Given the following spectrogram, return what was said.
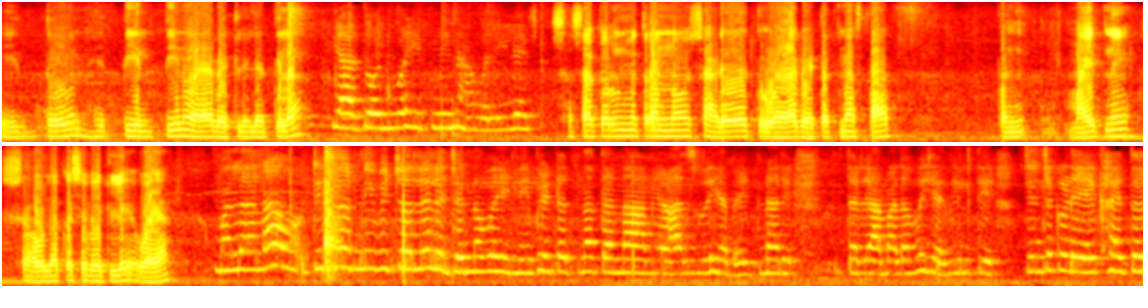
ही दोन हे तीन तीन वह्या भेटलेल्या आहेत तिला. या दोन वहीत मी नाव लिहिले ससा करून मित्रांनो शाळेत वह्या भेटत नसतात. पण माहीत नाही श्रावला कसे भेटले वह्या मला ना टीचरनी विचारलेले ज्यांना वही नाही भेटत ना त्यांना आम्ही आज वह्या भेटणार. आहे तर आम्हाला वह्या दिलते ज्यांच्याकडे एक आहे तर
